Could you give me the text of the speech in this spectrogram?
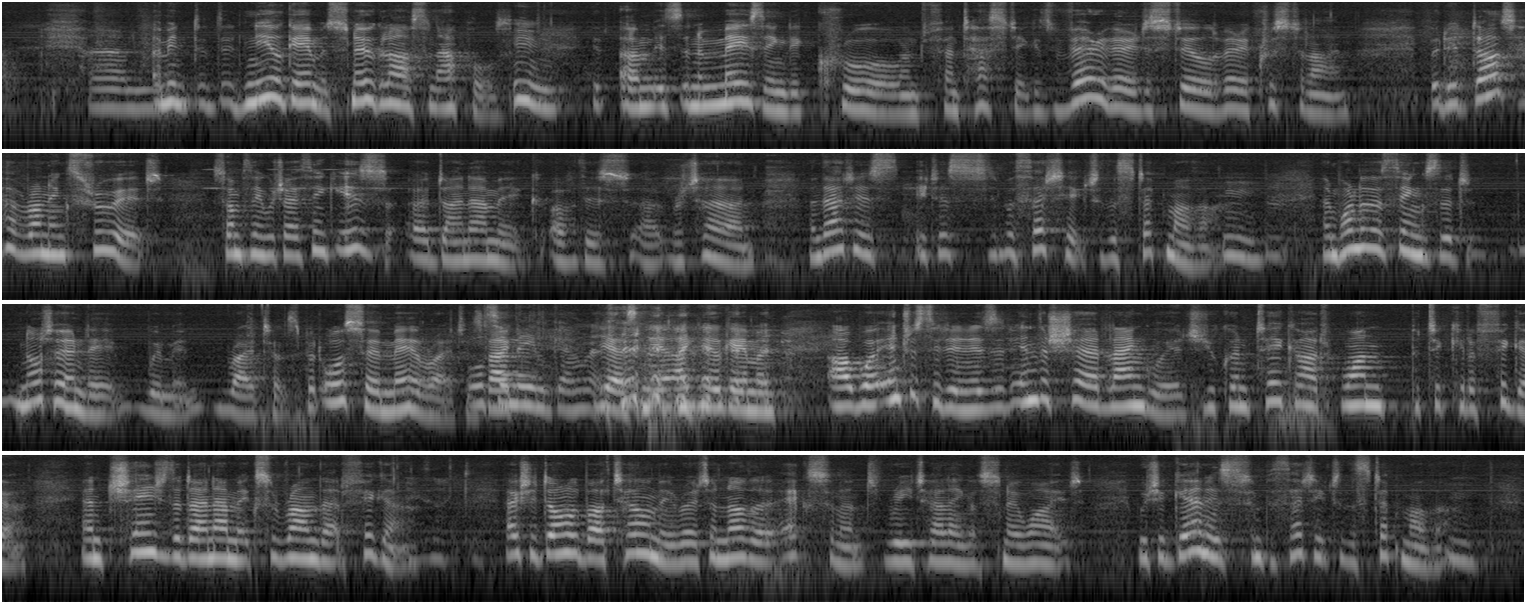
Um, I mean, Neil Gaiman, Snow Glass and Apples. It, um, it's an amazingly cruel and fantastic. It's very, very distilled, very crystalline. But it does have running through it something which I think is a dynamic of this uh, return, and that is it is sympathetic to the stepmother. And one of the things that not only women writers, but also male writers, Also like, Neil Gaiman. yes, like Neil Gaiman, uh, were interested in is that in the shared language you can take out one particular figure and change the dynamics around that figure. Exactly. Actually, Donald Barthelme wrote another excellent retelling of Snow White, which again is sympathetic to the stepmother.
